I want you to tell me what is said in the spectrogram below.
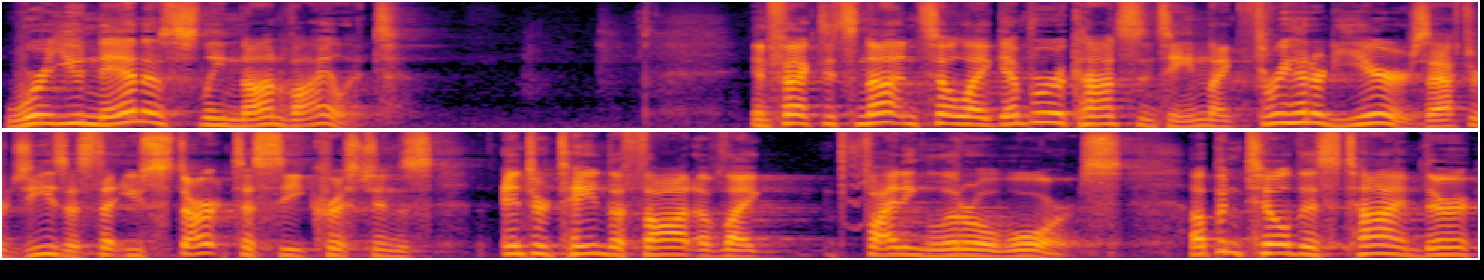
were unanimously nonviolent. In fact, it's not until like Emperor Constantine, like 300 years after Jesus, that you start to see Christians entertain the thought of like fighting literal wars. Up until this time, they're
